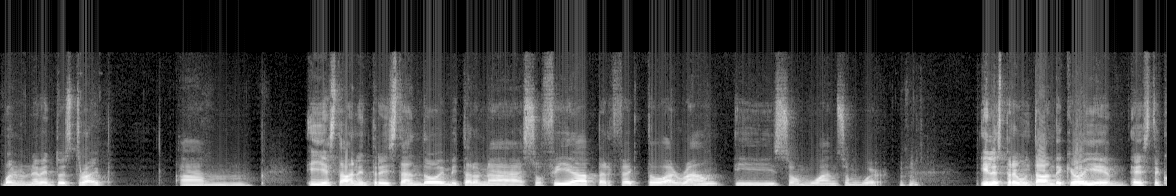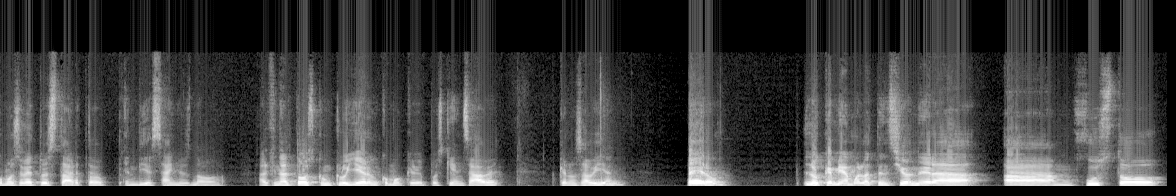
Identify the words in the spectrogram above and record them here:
bueno, un evento Stripe. y estaban entrevistando, invitaron a Sofía, Perfecto, Around y Someone Somewhere. Y les preguntaban de que, oye, este, ¿cómo se ve tu startup en 10 años? ¿no? Al final todos concluyeron como que, pues, quién sabe, que no sabían. Pero lo que me llamó la atención era justo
